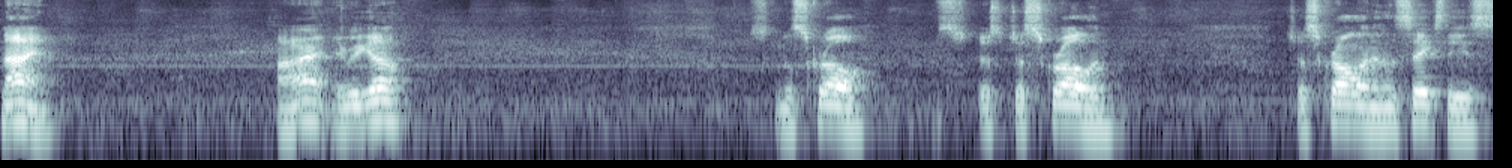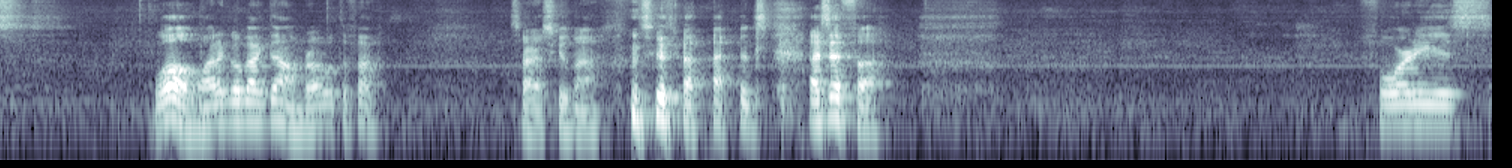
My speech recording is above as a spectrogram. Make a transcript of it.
Nine. All right, here we go. Just gonna scroll. Just just scrolling. Just scrolling in the 60s. Whoa, why'd I go back down, bro? What the fuck? Sorry, excuse me. I said pho. 40s.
